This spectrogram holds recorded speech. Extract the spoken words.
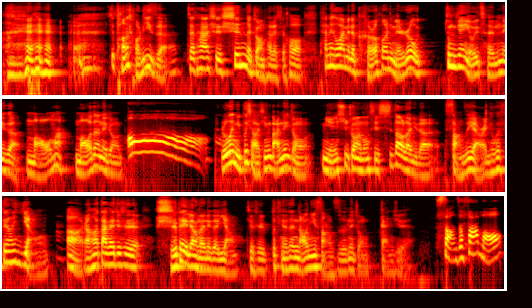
就糖炒栗子，在它是生的状态的时候，它那个外面的壳和里面肉。中间有一层那个毛嘛，毛的那种哦。如果你不小心把那种棉絮状的东西吸到了你的嗓子眼儿，你会非常痒啊。然后大概就是十倍量的那个痒，就是不停的在挠你嗓子那种感觉，嗓子发毛，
